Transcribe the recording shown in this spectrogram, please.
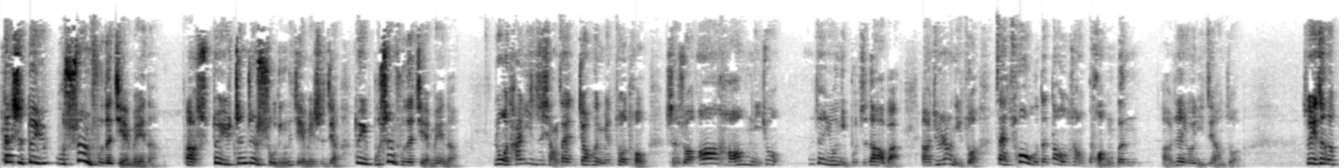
但是对于不顺服的姐妹呢？啊，对于真正属灵的姐妹是这样，对于不顺服的姐妹呢？如果她一直想在教会里面做头，神说：“哦，好，你就任由你不知道吧，啊，就让你做，在错误的道路上狂奔啊，任由你这样做。”所以这个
